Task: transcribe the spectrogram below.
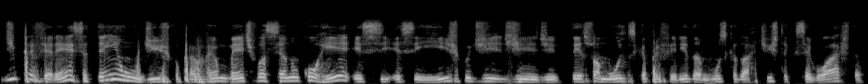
De preferência, tenham um disco para realmente você não correr esse, esse risco de, de, de, ter sua música preferida, a música do artista que você gosta,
